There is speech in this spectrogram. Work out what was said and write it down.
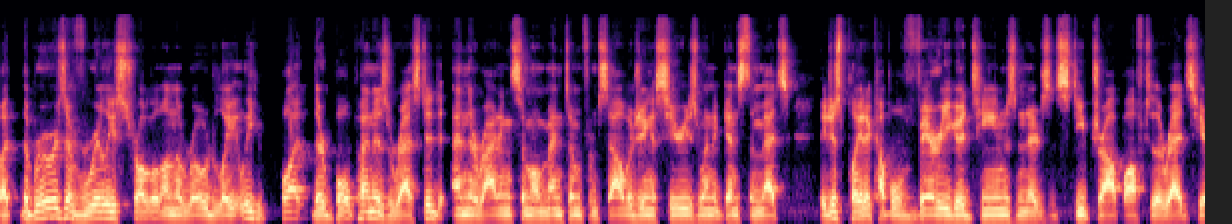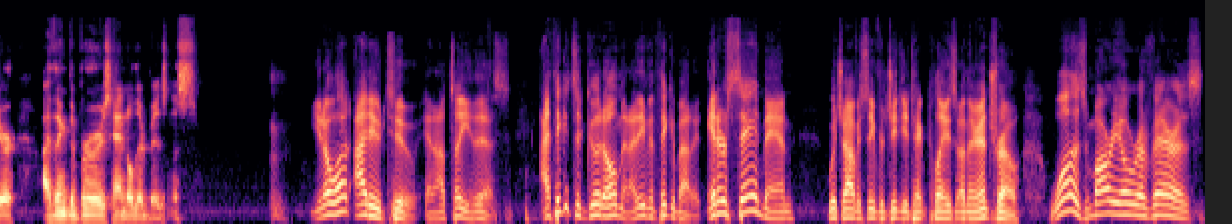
But the Brewers have really struggled on the road lately, but their bullpen is rested and they're riding some momentum from salvaging a series win against the Mets. They just played a couple very good teams, and there's a steep drop off to the Reds here. I think the Brewers handle their business. You know what? I do too. And I'll tell you this I think it's a good omen. I didn't even think about it. Enter Sandman which obviously Virginia Tech plays on their intro, was Mariano Rivera's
